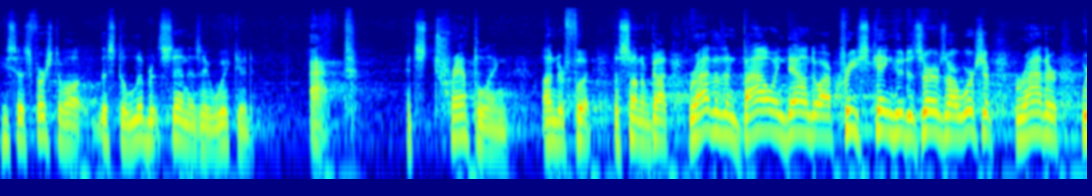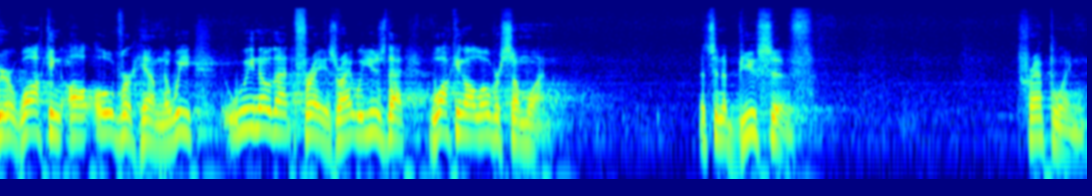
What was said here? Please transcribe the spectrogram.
He says, first of all, this deliberate sin is a wicked act. It's trampling underfoot the Son of God. Rather than bowing down to our priest king who deserves our worship, rather we're walking all over him. Now, we, we know that phrase, right? We use that walking all over someone. It's an abusive trampling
